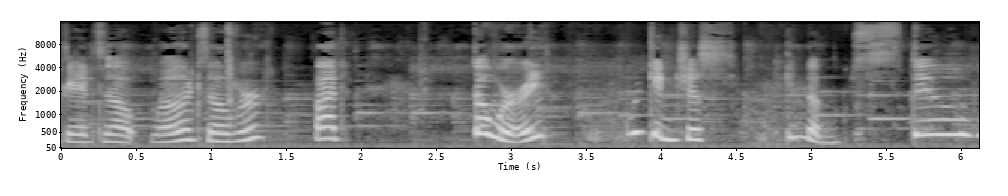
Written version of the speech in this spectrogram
Okay, so, well, it's over. But, don't worry. We can just get them still.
